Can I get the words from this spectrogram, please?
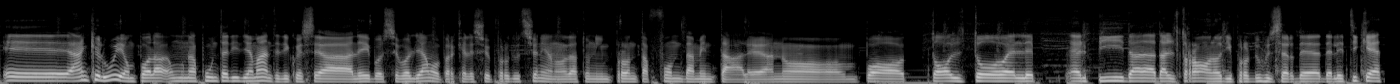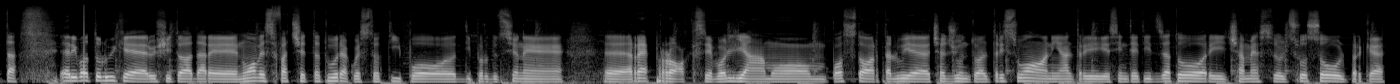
E anche lui è un po' la, una punta di diamante di questa label, se vogliamo, perché le sue produzioni hanno dato un'impronta fondamentale, hanno un po' tolto LP LP da, dal trono di producer de, dell'etichetta, è arrivato lui che è riuscito a dare nuove sfaccettature a questo tipo di produzione eh, rap rock, se vogliamo, un po' storta. Lui è, ci ha aggiunto altri suoni, altri sintetizzatori, ci ha messo il suo soul perché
